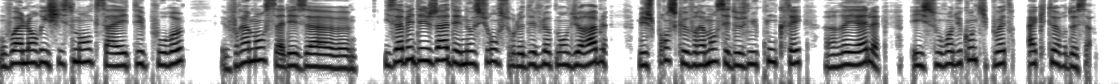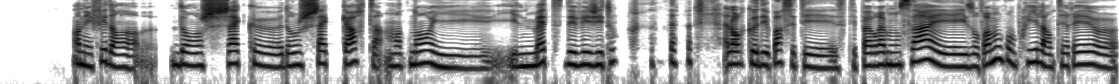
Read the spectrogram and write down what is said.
on voit l'enrichissement que ça a été pour eux. vraiment, ça les a. ils avaient déjà des notions sur le développement durable, mais je pense que vraiment, c'est devenu concret, réel, et ils se sont rendus compte qu'ils pouvaient être acteurs de ça. En effet, dans, dans, chaque, euh, dans chaque carte, maintenant, ils, mettent des végétaux. Alors qu'au départ, c'était n'était pas vraiment ça. Et ils ont vraiment compris l'intérêt euh,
